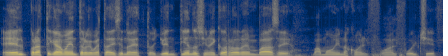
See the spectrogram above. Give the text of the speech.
Él prácticamente lo que me está diciendo es esto. Yo entiendo si no hay corredor en base, vamos a irnos con el, con el full shift.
